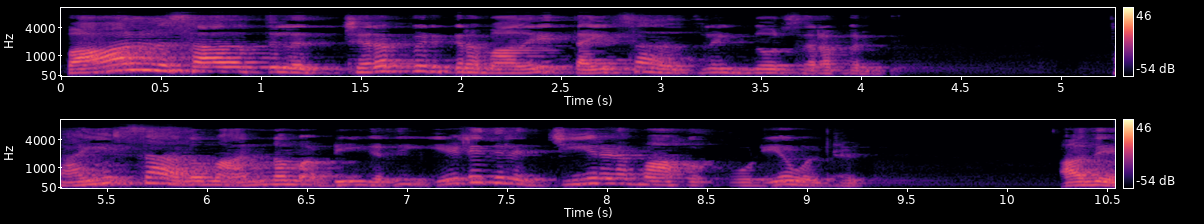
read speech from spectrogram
பால் சாதத்துல சிறப்பு இருக்கிற மாதிரி தயிர் சாதத்துல இன்னொரு சிறப்பு இருக்கு. தயிர் சாதம் அன்னம் அப்படிங்கிறது எளிதில் ஜீரணமாகக்கூடிய ஒன்று. அது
